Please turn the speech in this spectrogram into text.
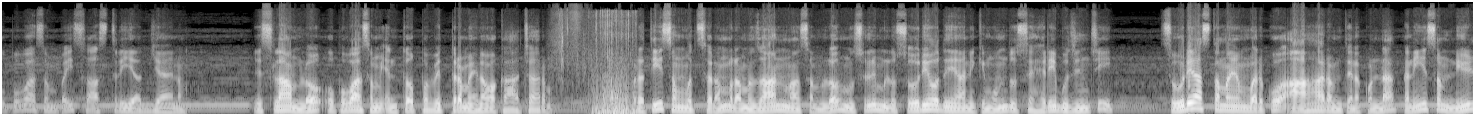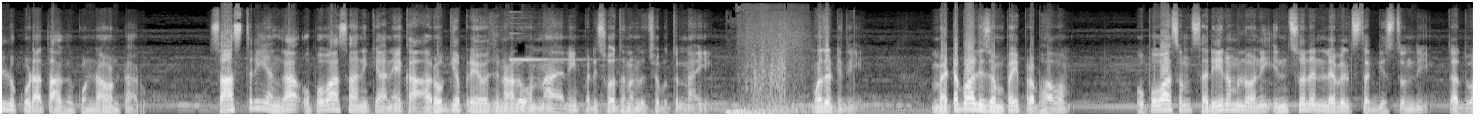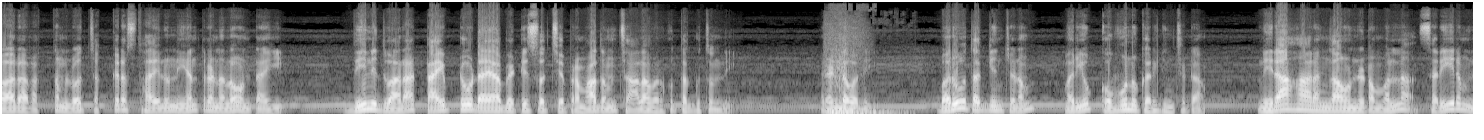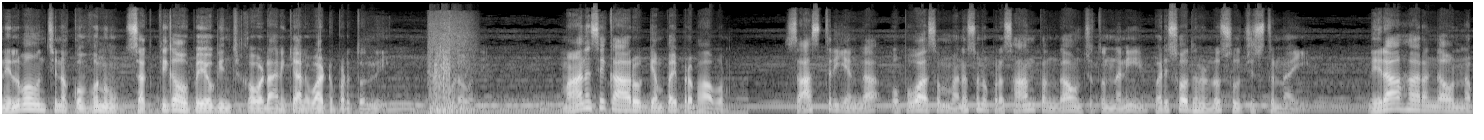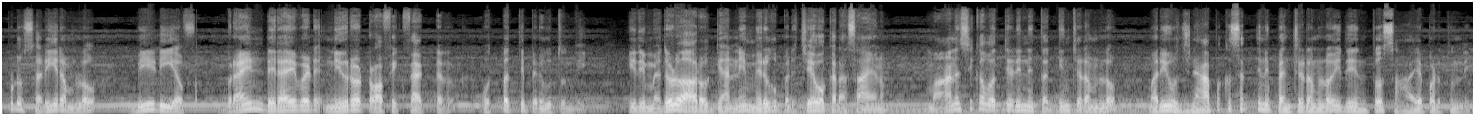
ఉపవాసంపై శాస్త్రీయ అధ్యయనం. ఇస్లాంలో ఉపవాసం ఎంతో పవిత్రమైన ఒక ఆచారం. ప్రతి సంవత్సరం రంజాన్ మాసంలో ముస్లింలు సూర్యోదయానికి ముందు సెహరీ భుజించి సూర్యాస్తమయం వరకు ఆహారం తినకుండా కనీసం నీళ్ళు కూడా తాగకుండా ఉంటారు. శాస్త్రీయంగా ఉపవాసానికి అనేక ఆరోగ్య ప్రయోజనాలు ఉన్నాయని పరిశోధనలు చెబుతున్నాయి. మొదటిది మెటబాలిజంపై ప్రభావం. ఉపవాసం శరీరంలోని ఇన్సులిన్ లెవెల్స్ తగ్గిస్తుంది. తద్వారా రక్తంలో చక్కెర స్థాయిలు నియంత్రణలో ఉంటాయి. దీని ద్వారా టైప్ టూ డయాబెటీస్ వచ్చే ప్రమాదం చాలా వరకు తగ్గుతుంది. రెండవది బరువు తగ్గించడం మరియు కొవ్వును కరిగించుట. నిరాహారంగా ఉండటం వల్ల శరీరం నిల్వ ఉంచిన కొవ్వును శక్తిగా ఉపయోగించుకోవడానికి అలవాటు పడుతుంది. మూడవది మానసిక ఆరోగ్యంపై ప్రభావం. శాస్త్రీయంగా ఉపవాసం మనసును ప్రశాంతంగా ఉంచుతుందని పరిశోధనలు సూచిస్తున్నాయి. నిరాహారంగా ఉన్నప్పుడు శరీరంలో BDF brain derived neurotrophic factor ఉత్పత్తి పెరుగుతుంది. ఇది మెదడు ఆరోగ్యాన్ని మెరుగుపరిచే ఒక రసాయనం. మానసిక ఒత్తిడిని తగ్గించడంలో మరియు జ్ఞాపక శక్తిని పెంచడంలో ఇది ఎంతో సహాయపడుతుంది.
